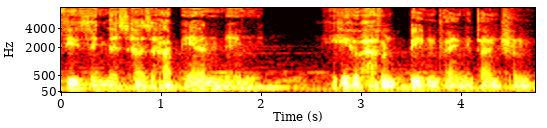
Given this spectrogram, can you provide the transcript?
If you think this has a happy ending, you haven't been paying attention.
